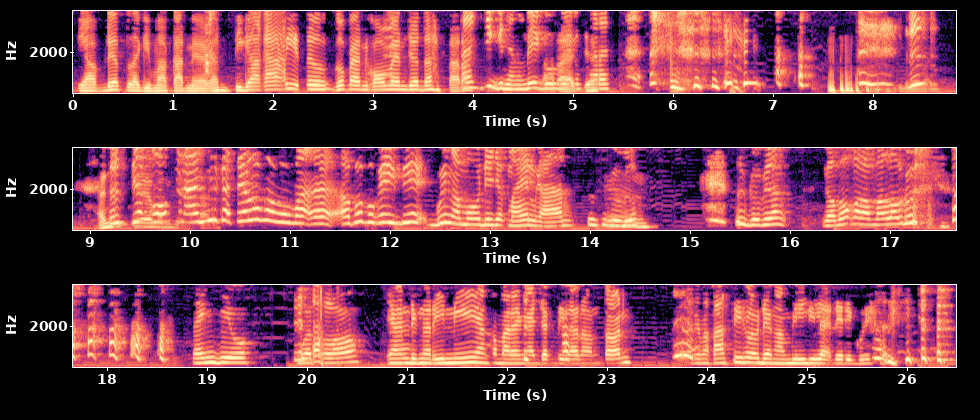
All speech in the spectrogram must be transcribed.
di update lagi makannya kan. Tiga kali tuh, gue pengen komen Jodah. Tar. Anjing genyang bego gue kemarin. terus Anjing, Terus dia komen anjir katanya lo gak mau ma- eh, apa pokoknya dia gue gak mau diajak main kan. Terus gue bilang Hmm. terus gue bilang gak mau kalau sama lo gue Thank you buat lo yang denger ini yang kemarin ngajak Dila nonton. Terima kasih lo udah ngambil Dila dari gue.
